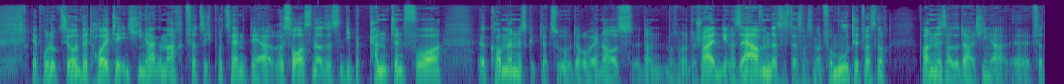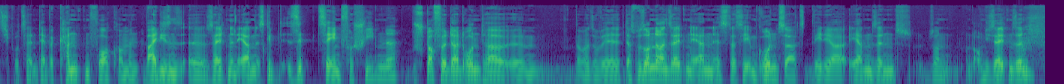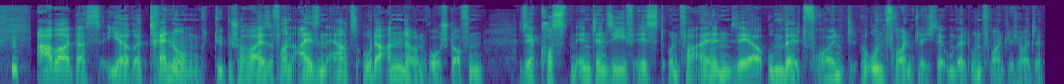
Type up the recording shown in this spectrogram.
der Produktion wird heute in China gemacht, 40 Prozent der Ressourcen, also das sind die bekannten Vorkommen. Es gibt dazu darüber hinaus, dann muss man unterscheiden, die Reserven, das ist das, was man vermutet, was noch vorhanden ist. Also da hat China äh, 40 Prozent der bekannten Vorkommen. Bei diesen äh, seltenen Erden, es gibt 17 verschiedene Stoffe darunter, ähm, wenn man so will. Das Besondere an seltenen Erden ist, dass sie im Grundsatz weder Erden sind sondern, und auch nicht selten sind. aber dass ihre Trennung typischerweise von Eisenerz oder anderen Rohstoffen sehr kostenintensiv ist und vor allem sehr umweltfreundlich, unfreundlich, sehr umweltunfreundlich heute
